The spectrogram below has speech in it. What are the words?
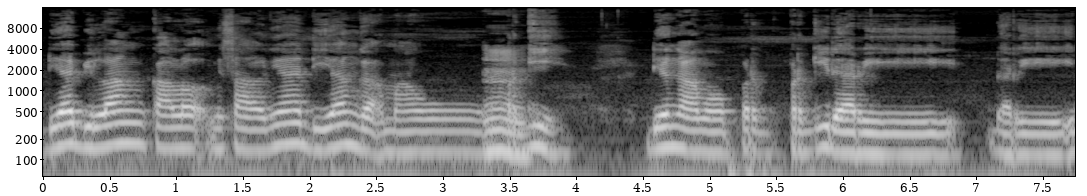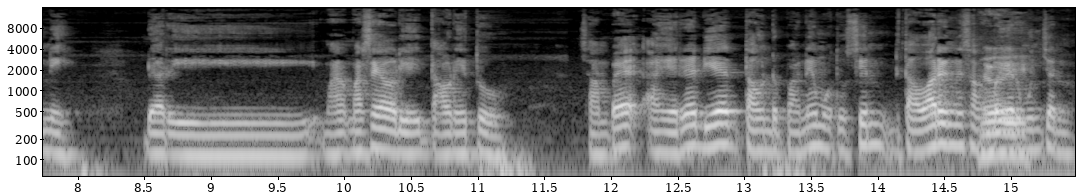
dia bilang kalau misalnya dia nggak mau Hmm. pergi dia nggak mau per- pergi dari dari ini dari Ma- Marcel di tahun itu sampai akhirnya dia tahun depannya mutusin ditawarin nih sama. Bayern Munchen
